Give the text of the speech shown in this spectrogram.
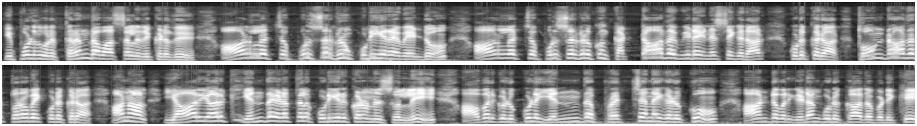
இப்பொழுது ஒரு திறந்த வாசல் இருக்கிறது. ஆறு லட்சம் புருஷர்களும் குடியேற வேண்டும். ஆறு லட்சம் புருஷர்களுக்கும் கட்டாத வீடை என்ன செய்கிறார்? கொடுக்கிறார். தோன்றாத துறவை கொடுக்கிறார். ஆனால் யார் யாருக்கு எந்த இடத்துல குடியிருக்கணும்னு சொல்லி அவர்களுக்குள்ள எந்த பிரச்சனைகளுக்கும் ஆண்டவர் இடம் கொடுக்காதபடிக்கு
